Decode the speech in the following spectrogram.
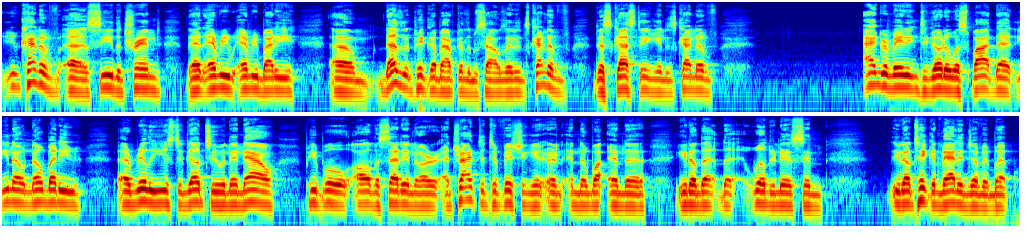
you kind of uh, see the trend that every everybody um, doesn't pick up after themselves, and it's kind of disgusting and it's kind of aggravating to go to a spot that you know nobody uh, really used to go to, and then now people all of a sudden are attracted to fishing in, in the in the you know the the wilderness and you know take advantage of it. But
